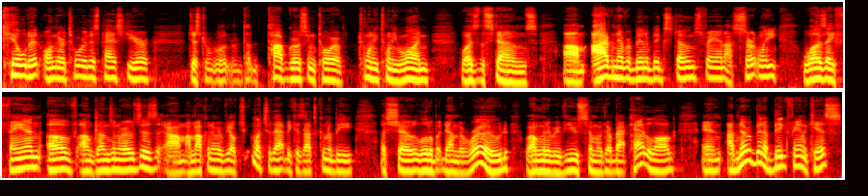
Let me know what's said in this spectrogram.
killed it on their tour this past year. Just the top grossing tour of 2021 was the Stones. Um, I've never been a big Stones fan. I certainly was a fan of um, Guns N' Roses. Um, I'm not going to reveal too much of that because that's going to be a show a little bit down the road where I'm going to review some of their back catalog. And I've never been a big fan of Kiss,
